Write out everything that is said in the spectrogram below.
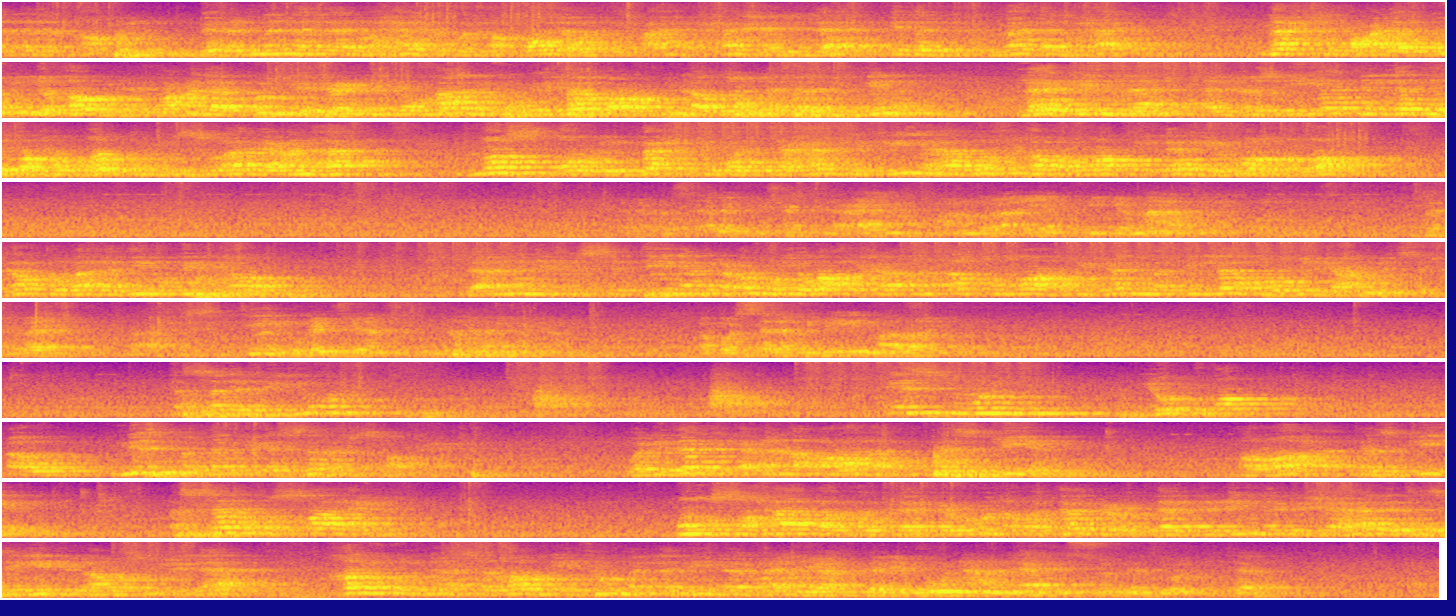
أنا أقل بأننا لا نحاكم الأقوال والأفعال حاشا لله إذا ماذا نحاكم؟ نحكم على كل قول وعلى كل فعل يخالف كتاب ربنا وسنة نبينا لكن الجزئيات التي تفضلتم بالسؤال عنها مصدر البحث والتحدي فيها وفق مرضات الله هو القضاء أنا بسألك بشكل عام عن رأيك في جماعة الاخوان ذكرت ما أدين به يا رب لأنني في الستين من عمري وأخشى أن ألقى الله بكلمة لا ترضي عني لسه شباب. في ما الستين تجيبش نفسك طب والسلفيين ما رأيك؟ السلفيون اسم يطلق أو نسبة إلى السلف الصالح. ولذلك أنا أراها تزكية. أراها تزكية. السلف الصالح هم الصحابة والتابعون وتابع التابعين بشهادة سيدنا رسول الله. خير الناس قرني ثم الذين هل يختلفون عن أهل السنة والكتاب؟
